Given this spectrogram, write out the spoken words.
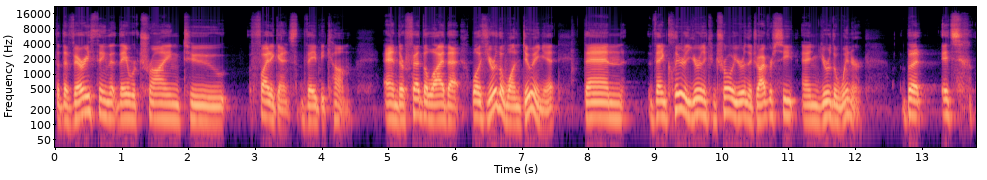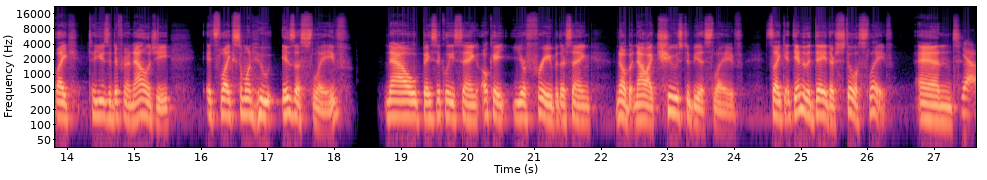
that the very thing that they were trying to fight against, they become. And they're fed the lie that, well, if you're the one doing it, then then clearly you're in control, you're in the driver's seat, and you're the winner. But it's like, to use a different analogy, it's like someone who is a slave, now basically saying, okay, you're free, but they're saying, no, but now I choose to be a slave. It's like at the end of the day, they're still a slave. And yeah.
